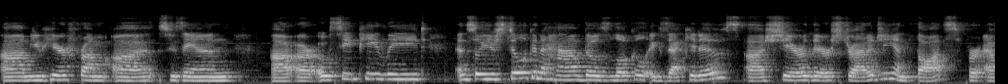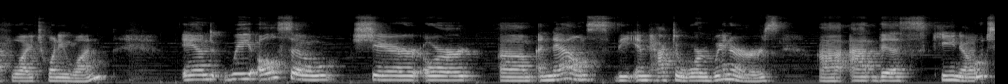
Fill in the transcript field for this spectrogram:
Um, you hear from uh, Suzanne, uh, our OCP lead. And so you're still going to have those local executives uh, share their strategy and thoughts for FY21. And we also share or um, announce the Impact Award winners uh, at this keynote,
